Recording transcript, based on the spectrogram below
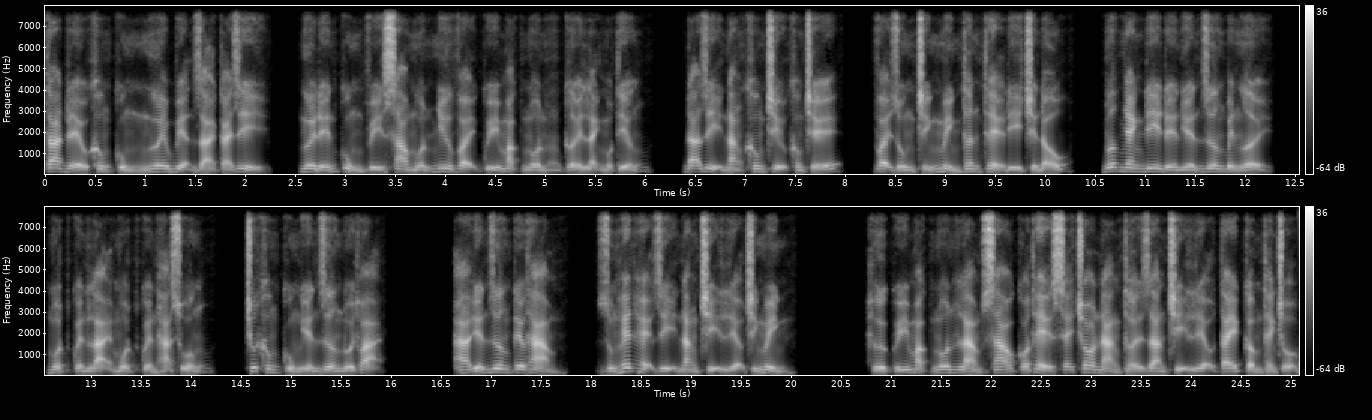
ta đều không cùng ngươi biện giải cái gì, ngươi đến cùng vì sao muốn như vậy quý mặc nôn cười lạnh một tiếng, đã dị năng không chịu không chế, vậy dùng chính mình thân thể đi chiến đấu, bước nhanh đi đến yến dương bên người, một quyền lại một quyền hạ xuống, chút không cùng yến dương đối thoại. A yến dương kêu thảm, dùng hết hệ dị năng trị liệu chính mình. Hư quý mặc nôn làm sao có thể sẽ cho nàng thời gian trị liệu tay cầm thành trộm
